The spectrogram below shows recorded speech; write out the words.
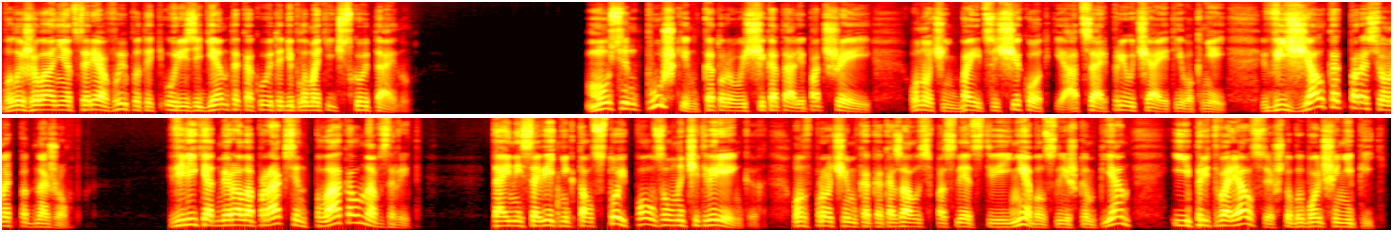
было желание царя выпытать у резидента какую-то дипломатическую тайну. Мусин Пушкин, которого щекотали под шеей, он очень боится щекотки, а царь приучает его к ней, визжал, как поросенок под ножом. Великий адмирал Апраксин плакал на взрыв. Тайный советник Толстой ползал на четвереньках. Он, впрочем, как оказалось впоследствии, не был слишком пьян и притворялся, чтобы больше не пить.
